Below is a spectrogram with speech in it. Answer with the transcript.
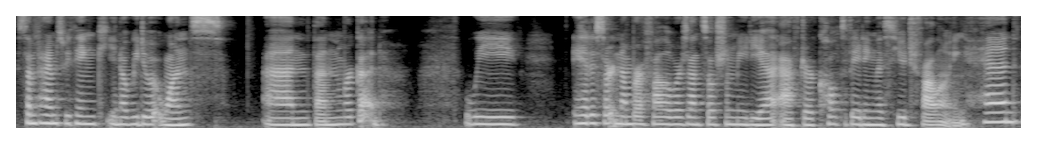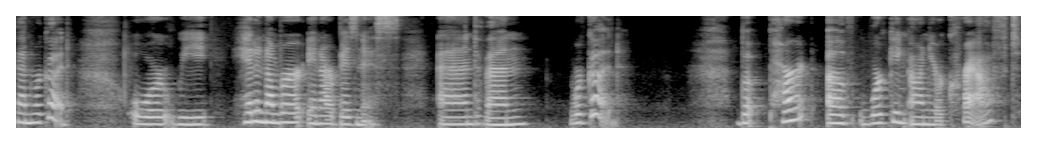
sometimes we think, you know, we do it once and then we're good. We hit a certain number of followers on social media after cultivating this huge following, and then we're good. Or we hit a number in our business and then we're good. But part of working on your craft,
